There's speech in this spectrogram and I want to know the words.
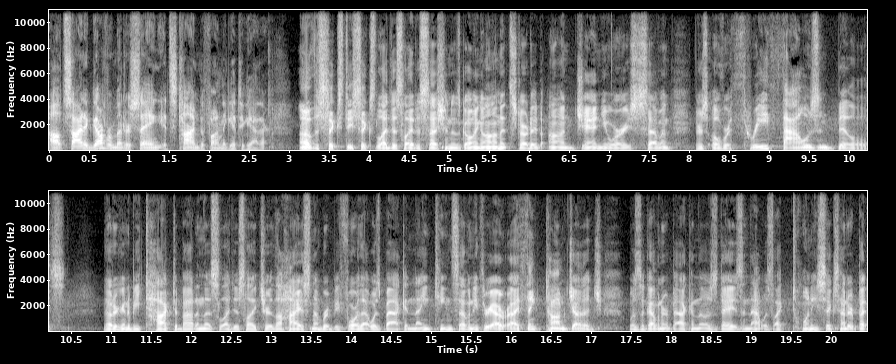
outside of government are saying it's time to finally get together. Oh, the 66th legislative session is going on. It started on January 7th. There's over 3,000 bills that are going to be talked about in this legislature. The highest number before that was back in 1973. I, I think Tom Judge was the governor back in those days, and that was like 2,600. But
